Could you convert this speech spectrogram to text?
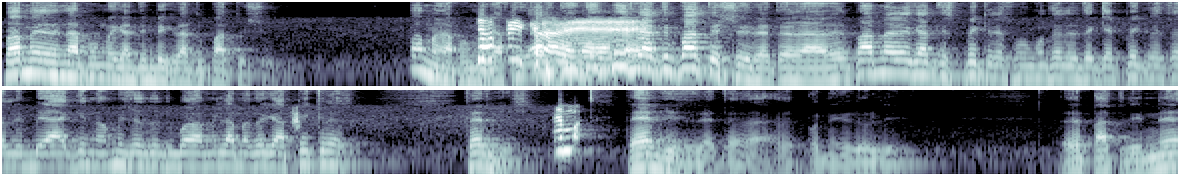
Πάμε να πούμε για την πίκρα του πάτου σου. Πάμε να πούμε Ποια για αυτή, πίκρα, αυτή ρε; την πίκρα του πάτου σου είναι τώρα. ρε. Πάμε ρε, για τις πίκρες που μου θέλετε και πίκρες Ολυμπιακοί. Νομίζετε ότι μπορούμε να μιλάμε εδώ για πίκρες; Φεύγεις. Ε, μα- Φεύγεις ρε τώρα, ρε πονηρούλη. Ρε πατρινέ,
